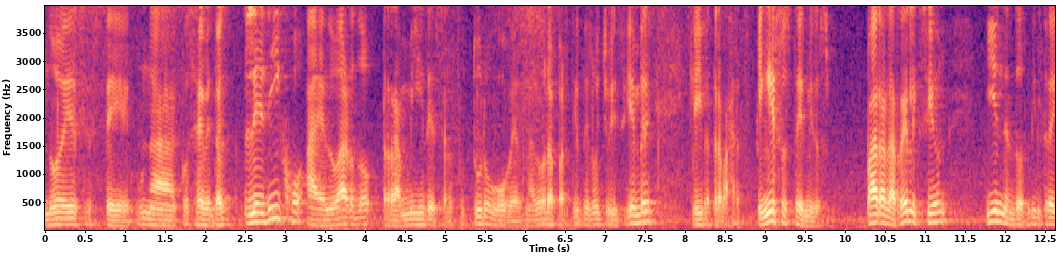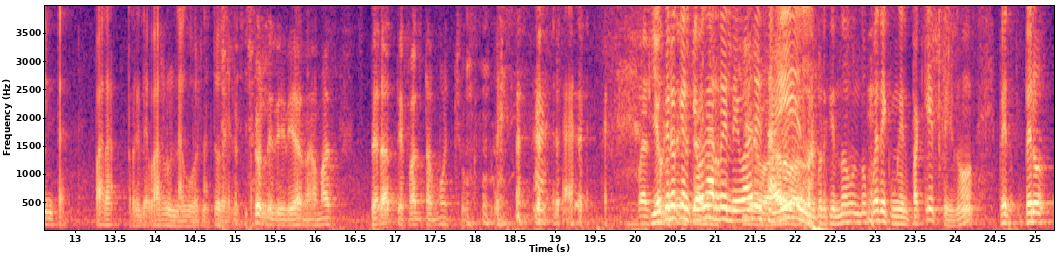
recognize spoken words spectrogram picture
no es este, una cosa eventual. Le dijo a Eduardo Ramírez, al futuro gobernador a partir del 8 de diciembre, que iba a trabajar en esos términos para la reelección y en el 2030 para relevarlo en la gubernatura del Estado. Yo le diría nada más, espérate, falta mucho. Yo creo que el que van a relevar es a él, porque no, no puede con el paquete, ¿no? Pero, pero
